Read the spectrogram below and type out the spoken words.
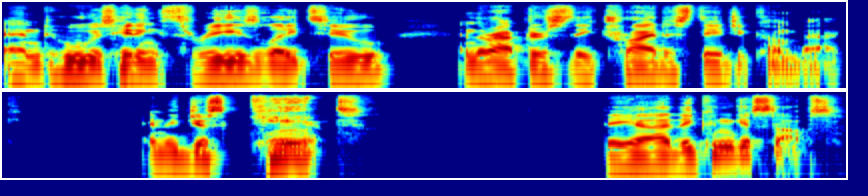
and who was hitting threes late too. And the Raptors, they try to stage a comeback, and they just can't. They uh, they couldn't get stops.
